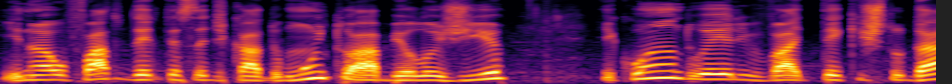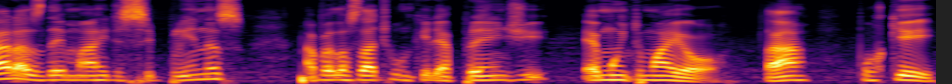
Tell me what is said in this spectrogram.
E não é o fato dele ter se dedicado muito à biologia e quando ele vai ter que estudar as demais disciplinas, a velocidade com que ele aprende é muito maior, tá? Por quê?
